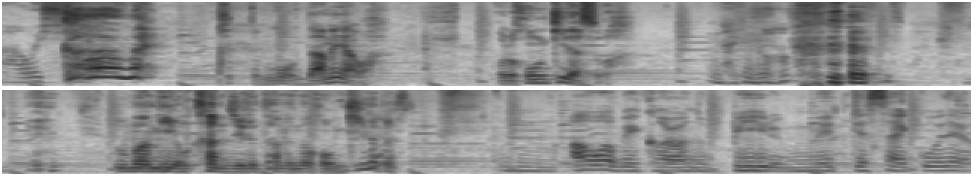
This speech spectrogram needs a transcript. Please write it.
あ美味しいあうまいちょっともうダメやわ。これ本気出すわ。何の？うまみを感じるための本気を出す。うん、アワビからのビールめっちゃ最高だよ。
